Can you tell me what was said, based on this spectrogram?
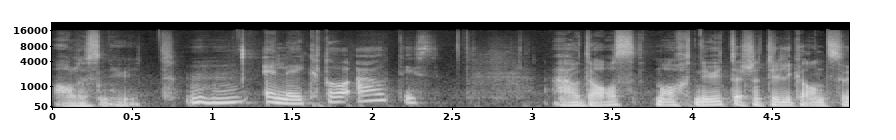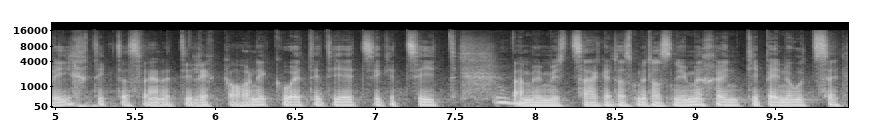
alles nichts. Mhm. Elektroautos? Auch das macht nichts. Das ist natürlich ganz wichtig. Das wäre natürlich gar nicht gut in der jetzigen Zeit, mhm. wenn man müsste sagen, dass man das nicht mehr könnte benutzen könnte.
